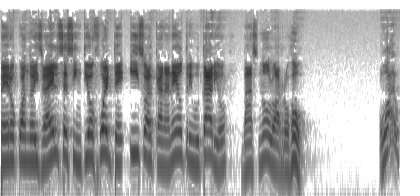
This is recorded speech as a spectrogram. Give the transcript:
pero cuando Israel se sintió fuerte, hizo al cananeo tributario, mas no lo arrojó. Why?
